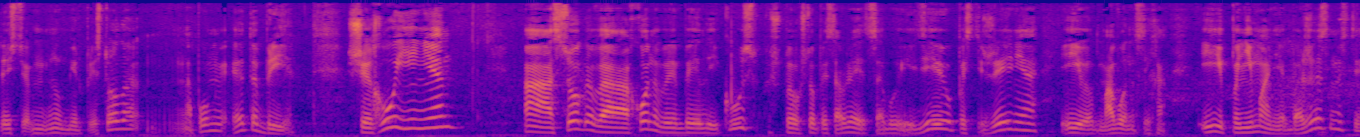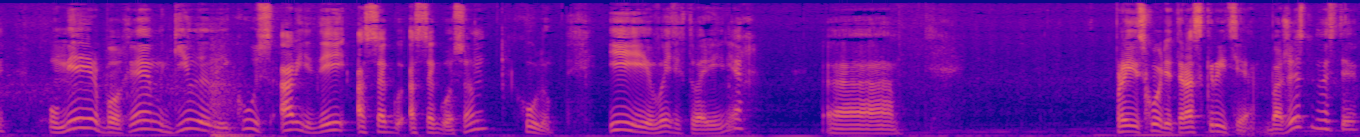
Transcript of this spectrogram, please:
То есть, ну, мир престола, напомню, это Брия. Шеху Инен, а Сога Ахоновый Бейликус, что, что представляет собой идею постижения и Авона Слиха, и понимание божественности Умеер богем гилы ликус ар едей асагосом хулю. И в этих творениях э, происходит раскрытие божественности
